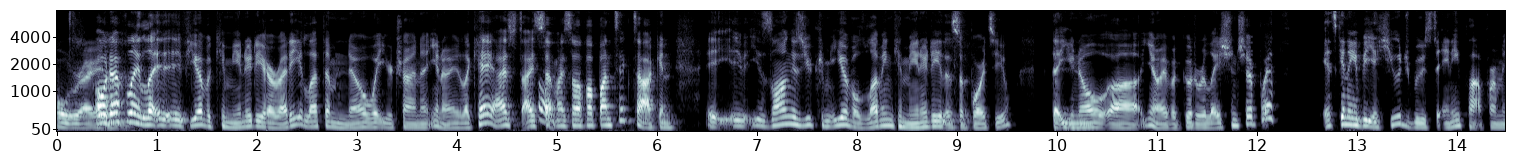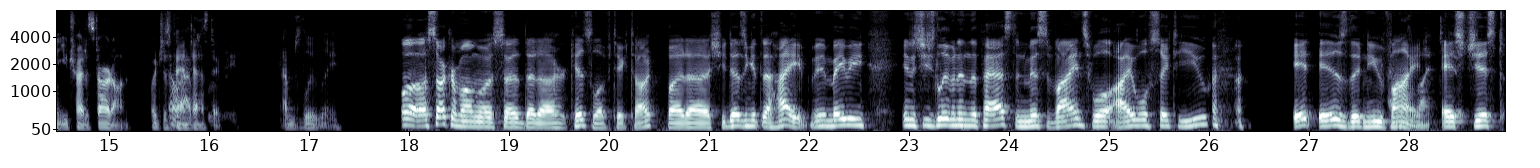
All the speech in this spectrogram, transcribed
oh right. Oh, definitely. let- If you have a community already, let them know what you're trying to. You know, you're like, hey, I, I set Oh. myself up on TikTok, and i i as long as you can, you have a loving community that supports you, that you know, uh, you know, have a good relationship with. It's going to be a huge boost to any platform that you try to start on, which is Oh, fantastic. Absolutely. absolutely. Well, uh, soccer mama said that uh, her kids love TikTok, but uh, she doesn't get the hype. Maybe you know, she's living in the past and miss Vines. Well, I will say to you, it is the new Vine. It's just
